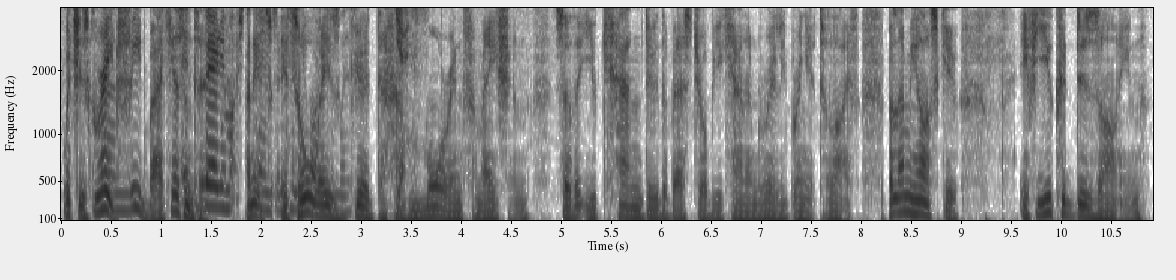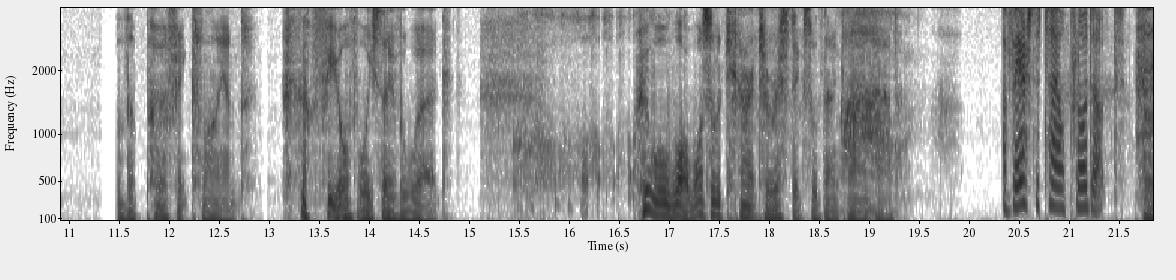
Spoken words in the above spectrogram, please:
Which is great um, feedback isn't it, it very much and it's it's always good to have yes. more information so that you can do the best job you can and really bring it to life. But let me ask you if you could design the perfect client for your voiceover work who or what what sort of characteristics would that client wow. have a versatile product. A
